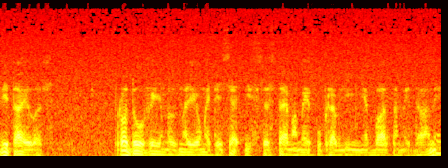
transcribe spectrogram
Вітаю вас! Продовжуємо знайомитися із системами управління базами даних.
